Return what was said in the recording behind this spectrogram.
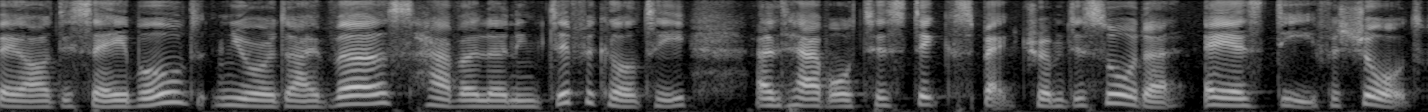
they are disabled, neurodiverse, have a learning difficulty, and have autistic spectrum disorder, ASD for short.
